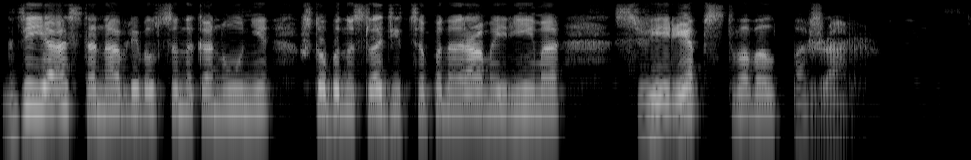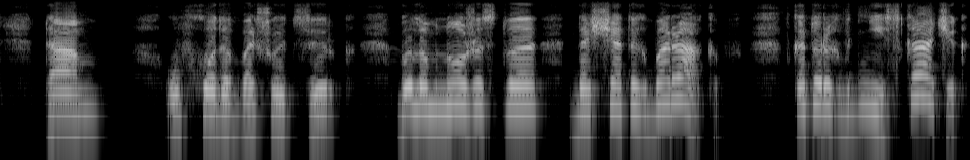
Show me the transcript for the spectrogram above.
где я останавливался накануне, чтобы насладиться панорамой Рима, свирепствовал пожар. Там, у входа в большой цирк, было множество дощатых бараков, в которых в дни скачек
